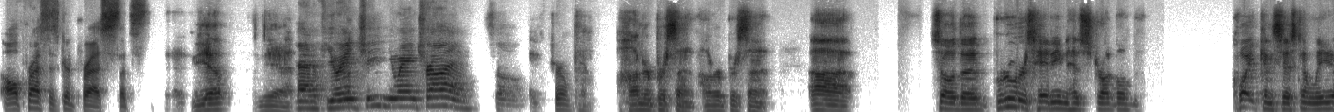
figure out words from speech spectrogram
All press is good press. That's Yep. Yeah. And if you ain't cheating, you ain't trying. So true. Hundred percent. Hundred percent. Uh so the Brewers hitting has struggled quite consistently,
